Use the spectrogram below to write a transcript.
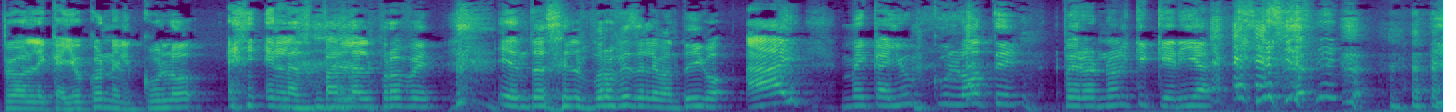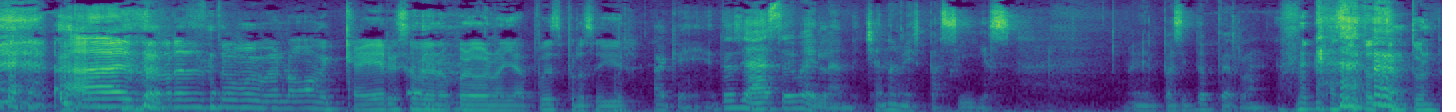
Pero le cayó con el culo en la espalda al profe. Y entonces el profe se levantó y dijo: ¡Ay! Me cayó un culote. Pero no el que quería. Ay, esa frase estuvo muy buena. No, me caí risa, bueno, pero bueno, ya puedes proseguir. Ok, entonces ya estoy bailando, echando mis pasillos. El pasito perrón. Pasito tuntún.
